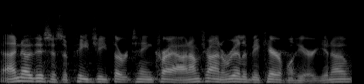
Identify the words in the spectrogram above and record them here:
I know this is a PG 13 crowd. I'm trying to really be careful here, you know.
